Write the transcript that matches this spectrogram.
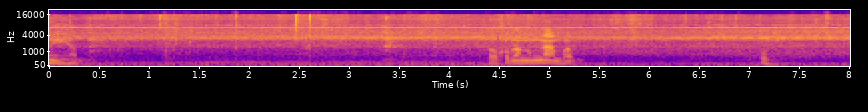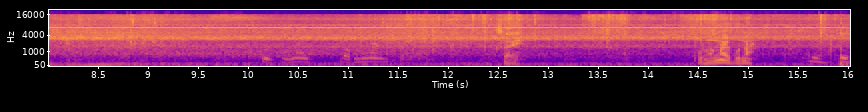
นี่ครับดอกกำลังงามๆครับปุ่นจุดข้างในดอกงามใส่ปุ่นข้างในปุ่นนะๆนี่เห็น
